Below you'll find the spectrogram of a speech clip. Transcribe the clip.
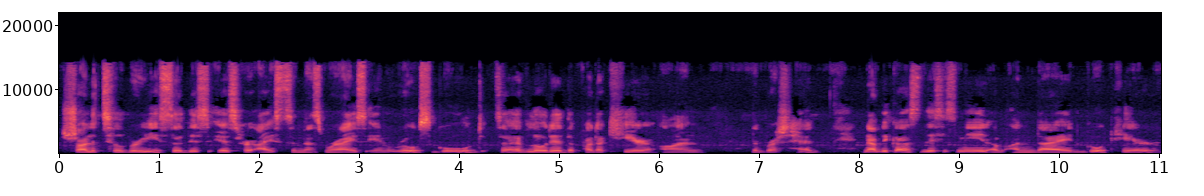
Charlotte Tilbury. So this is her Eyes to Mesmerize in Rose Gold. So I've loaded the product here on the brush head. Now because this is made of undyed goat hair,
